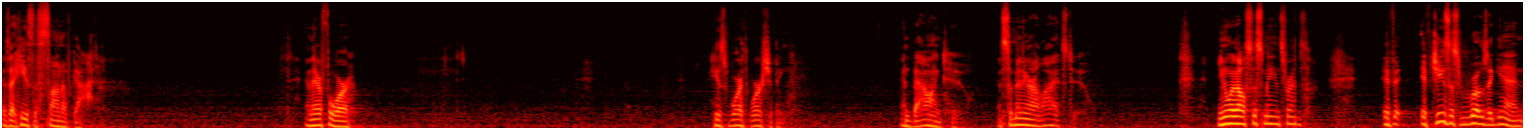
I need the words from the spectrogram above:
is that he's the Son of God. And therefore, he's worth worshiping and bowing to and submitting our lives to. You know what else this means, friends? If, it, if Jesus rose again,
